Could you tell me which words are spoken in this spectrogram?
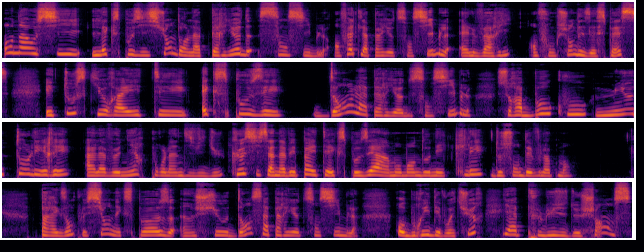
On a aussi l'exposition dans la période sensible. En fait, la période sensible, elle varie en fonction des espèces, et tout ce qui aura été exposé dans la période sensible sera beaucoup mieux toléré à l'avenir pour l'individu que si ça n'avait pas été exposé à un moment donné clé de son développement. Par exemple, si on expose un chiot dans sa période sensible au bruit des voitures, il y a plus de chances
